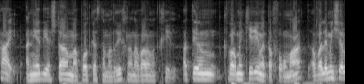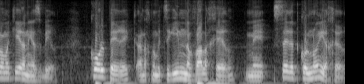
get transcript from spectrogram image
היי, אני עדי אשטר מהפודקאסט המדריך לנבל המתחיל. אתם כבר מכירים את הפורמט, אבל למי שלא מכיר אני אסביר. כל פרק אנחנו מציגים נבל אחר מסרט קולנועי אחר,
